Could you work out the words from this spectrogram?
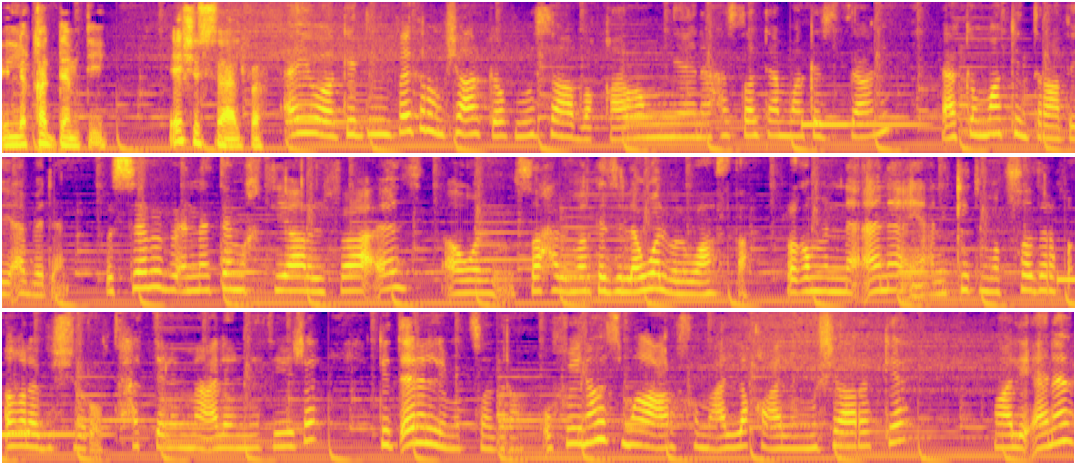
اللي قدمتيه. إيش السالفة؟ أيوه كنت من فترة مشاركة في مسابقة رغم إني أنا حصلت على المركز الثاني لكن ما كنت راضية ابدا. والسبب أنه تم اختيار الفائز أو صاحب المركز الأول بالواسطة رغم أن أنا يعني كنت متصدرة في أغلب الشروط حتى لما على النتيجة كنت أنا اللي متصدرة. وفي ناس ما أعرفهم علقوا على المشاركة مالي أنا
